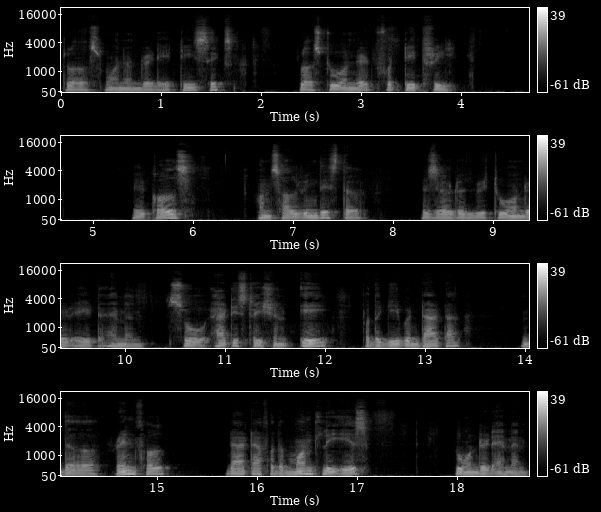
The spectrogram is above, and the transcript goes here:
plus 186 plus 243 equals on solving this the result will be 208 mm so at station a for the given data the rainfall data for the monthly is 200 mm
